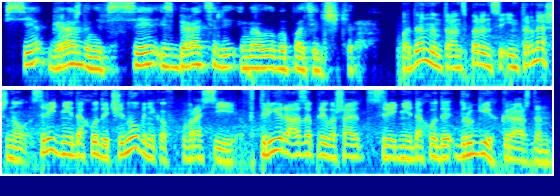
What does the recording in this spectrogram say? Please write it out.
все граждане, все избиратели и налогоплательщики. По данным Transparency International, средние доходы чиновников в России в три раза превышают средние доходы других граждан.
